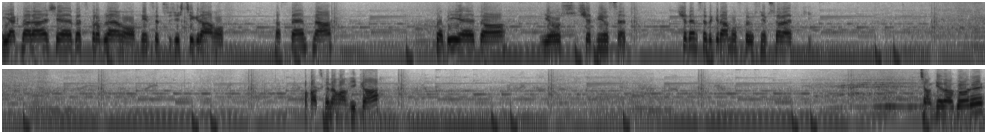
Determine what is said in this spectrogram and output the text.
I jak na razie bez problemu. 530 gramów. Następna dobije do już 700. 700 gramów to już nie przelewki. Popatrzmy na Mavika. Ciągnie do góry.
